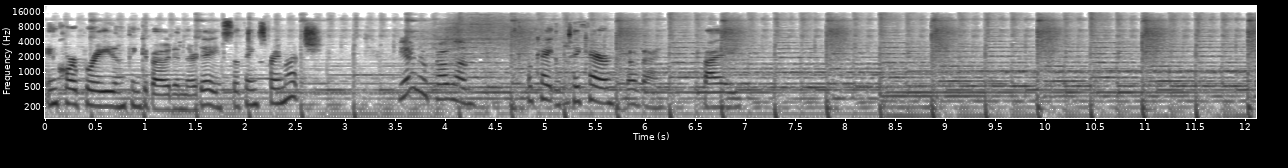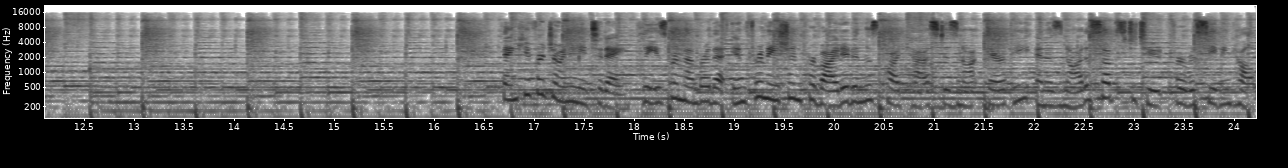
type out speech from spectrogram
incorporate and think about in their day. So thanks very much. Yeah, no problem. Okay, take care. Bye bye. Bye. Thank you for joining me today. Please remember that information provided in this podcast is not therapy and is not a substitute for receiving help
